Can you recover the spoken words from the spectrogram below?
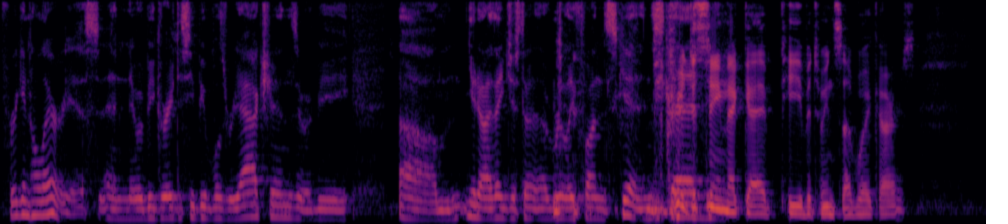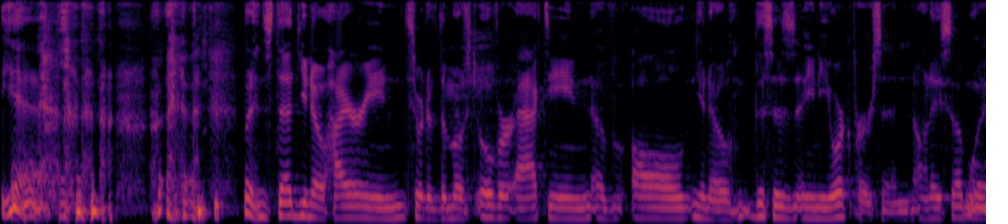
freaking hilarious, and it would be great to see people's reactions. It would be. Um, you know, I think just a, a really fun skit. It'd be Instead, great to seeing that guy pee between subway cars. Yeah. but instead, you know, hiring sort of the most overacting of all, you know, this is a New York person on a subway.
